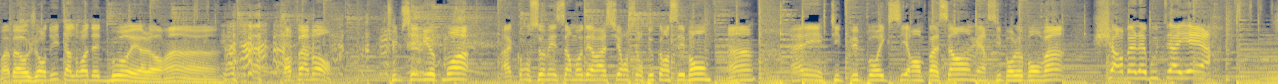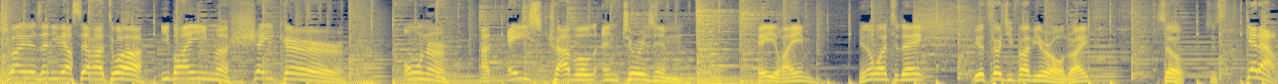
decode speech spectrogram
Ouais bah aujourd'hui t'as le droit d'être bourré alors hein. Enfin bon, tu le sais mieux que moi, à consommer sans modération, surtout quand c'est bon, hein. Allez, petite pub pour Xir en passant, merci pour le bon vin. Charbel Aboutayer, joyeux anniversaire à toi, Ibrahim Shaker, owner at Ace Travel and Tourism. Hey Ibrahim, you know what today? You're 35 year old, right? So, just get out.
